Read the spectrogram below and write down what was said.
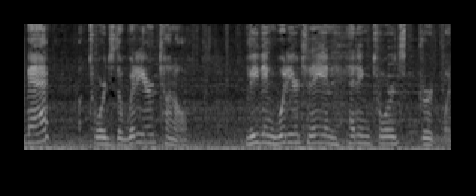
back towards the Whittier Tunnel, leaving Whittier today and heading towards Girdwood.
